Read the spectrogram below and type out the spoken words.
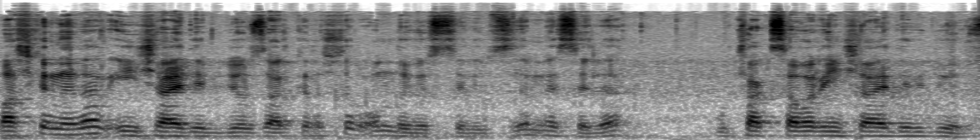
Başka neler inşa edebiliyoruz arkadaşlar onu da göstereyim size. Mesela uçak savar inşa edebiliyoruz.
